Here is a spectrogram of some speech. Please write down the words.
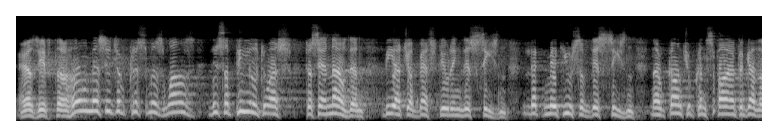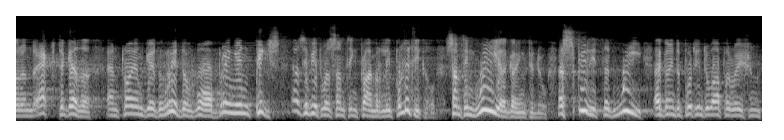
As if the whole message of Christmas was this appeal to us to say, now then, be at your best during this season. Let make use of this season. Now can't you conspire together and act together and try and get rid of war, bring in peace, as if it was something primarily political, something we are going to do, a spirit that we are going to put into operation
